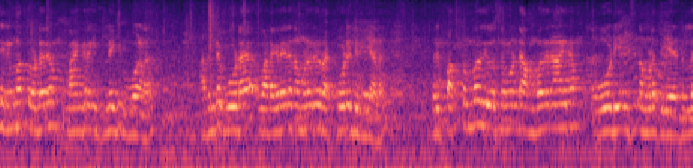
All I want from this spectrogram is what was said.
സിനിമ തുടരും ഭയങ്കര ഹിറ്റിലേക്ക് പോവാണ്. അതിന്റെ കൂടെ വടകരയിൽ നമ്മളൊരു റെക്കോർഡ് ഇട്ടിരിക്കുകയാണ്. ഒരു പത്തൊമ്പത് ദിവസം കൊണ്ട് അമ്പതിനായിരം ഓഡിയൻസ് നമ്മുടെ തിയേറ്ററിൽ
